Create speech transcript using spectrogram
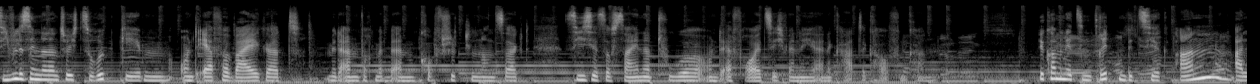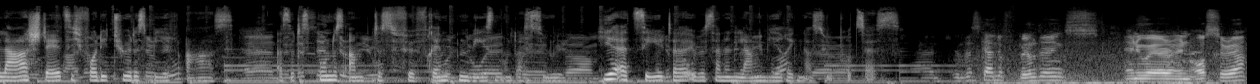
Sie will es ihm dann natürlich zurückgeben und er verweigert mit einfach mit einem Kopfschütteln und sagt, sie ist jetzt auf seiner Tour und er freut sich, wenn er ihr eine Karte kaufen kann. Wir kommen jetzt im dritten Bezirk an. Allah stellt sich vor die Tür des BFAs, also des Bundesamtes für Fremdenwesen und Asyl. Hier erzählt er über seinen langwierigen Asylprozess. In this kind of buildings, anywhere in Austria,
